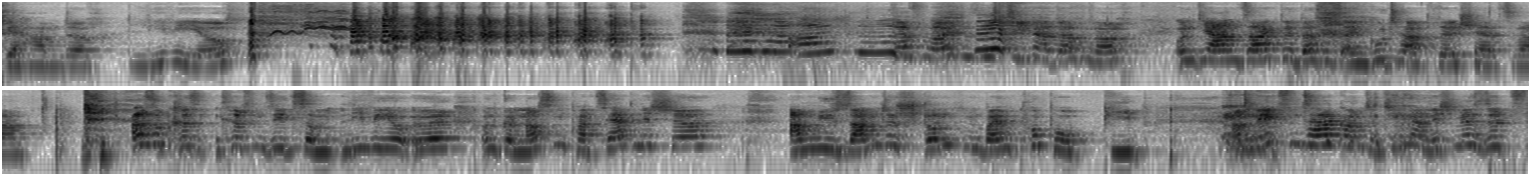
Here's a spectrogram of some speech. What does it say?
wir haben doch Livio. Da freute sich Tina doch noch. Und Jan sagte, dass es ein guter Aprilscherz war. Also griffen sie zum Livio-Öl und genossen paar zärtliche, amüsante Stunden beim Popo-Piep. Am nächsten Tag konnte Tina nicht mehr sitzen.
